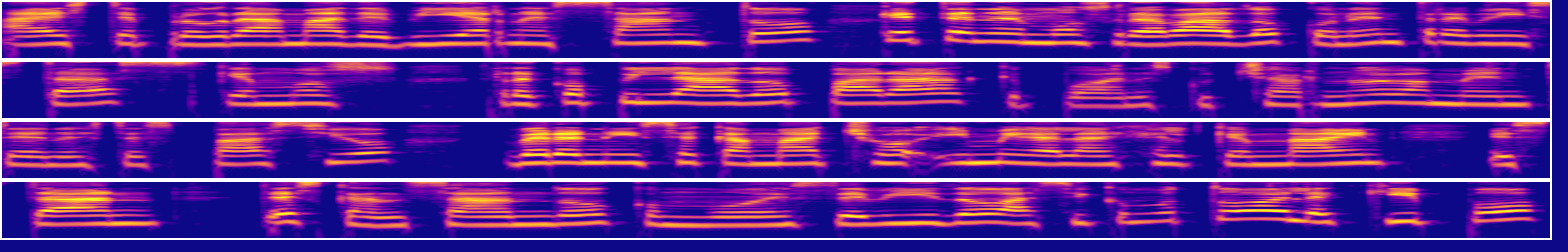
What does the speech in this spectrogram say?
a este programa de Viernes Santo que tenemos grabado con entrevistas que hemos recopilado para que puedan escuchar nuevamente en este espacio. Berenice Camacho y Miguel Ángel Quemain están descansando como es debido, así como todo el equipo,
